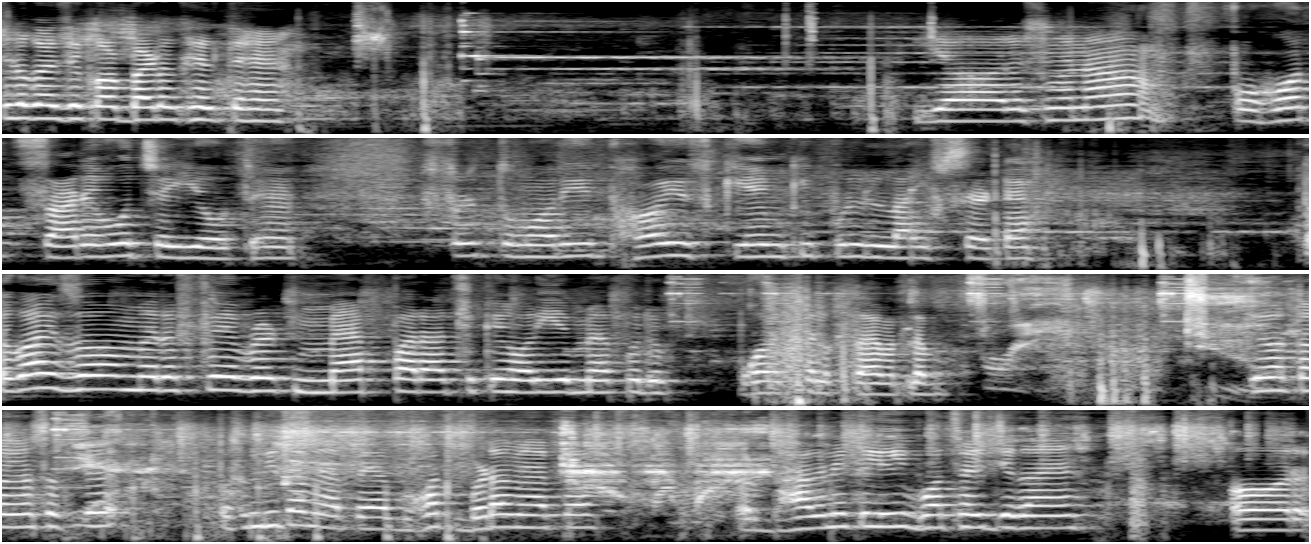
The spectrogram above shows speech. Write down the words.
चलो गाइस एक और बैटल खेलते हैं। यार, इसमें ना बहुत सारे वो चाहिए होते हैं। फिर तुम्हारी भाई इस गेम की पूरी लाइफ सेट है। तो गाइज़ मेरे फेवरेट मैप पर आ चुके हैं और ये मैप मुझे बहुत अच्छा लगता है मतलब क्या बताऊँ यहाँ सबसे पसंदीदा मैप है, बहुत बड़ा मैप है और भागने के लिए बहुत सारी जगह हैं और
